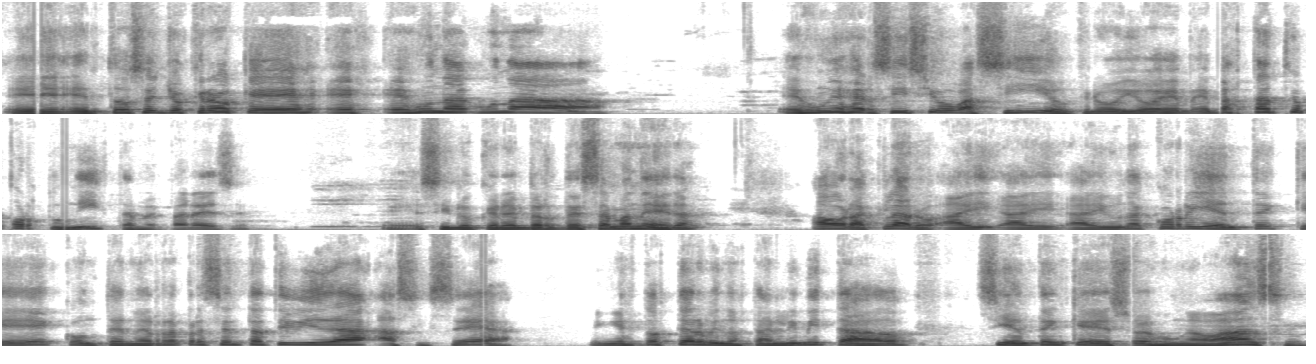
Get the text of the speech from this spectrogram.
entonces yo creo que es, es una, una es un ejercicio vacío, creo yo. Es, bastante oportunista, me parece, eh, si lo querés ver de esa manera. Ahora, claro, hay, hay, una corriente que con tener representatividad, así sea, en estos términos tan limitados, sienten que eso es un avance.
